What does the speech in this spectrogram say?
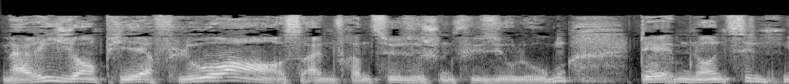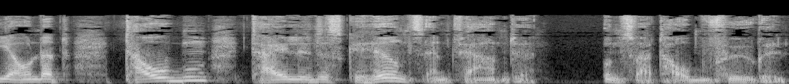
Marie-Jean-Pierre Flourens, einen französischen Physiologen, der im 19. Jahrhundert Tauben Teile des Gehirns entfernte. Und zwar Taubenvögeln,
